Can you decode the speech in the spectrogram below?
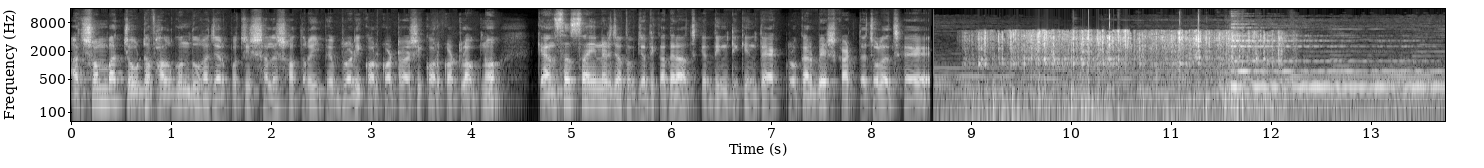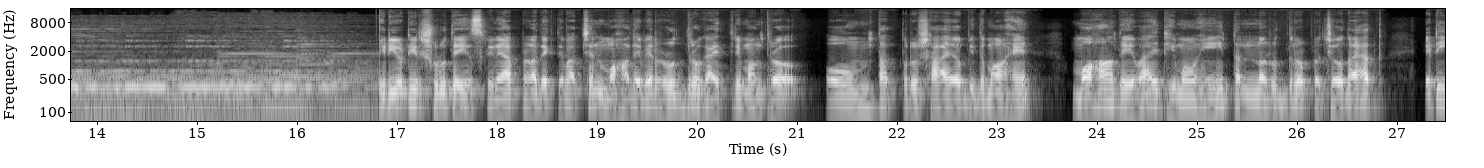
আজ সোমবার চৌঠা ফাল্গুন দু হাজার পঁচিশ সালের সতেরোই ফেব্রুয়ারি কর্কট রাশি, কর্কট লগ্ন, ক্যান্সার সাইনের জাতক জাতিকাদের আজকের দিনটি কিন্তু এক প্রকার বেশ কাটতে চলেছে। ভিডিওটির শুরুতেই স্ক্রিনে আপনারা দেখতে পাচ্ছেন মহাদেবের রুদ্র গায়ত্রী মন্ত্র। ওম তৎপুরুষায় বিদমহে। মহাদেবায় ধীমহি তন্ন রুদ্র প্রচোদয়াত এটি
